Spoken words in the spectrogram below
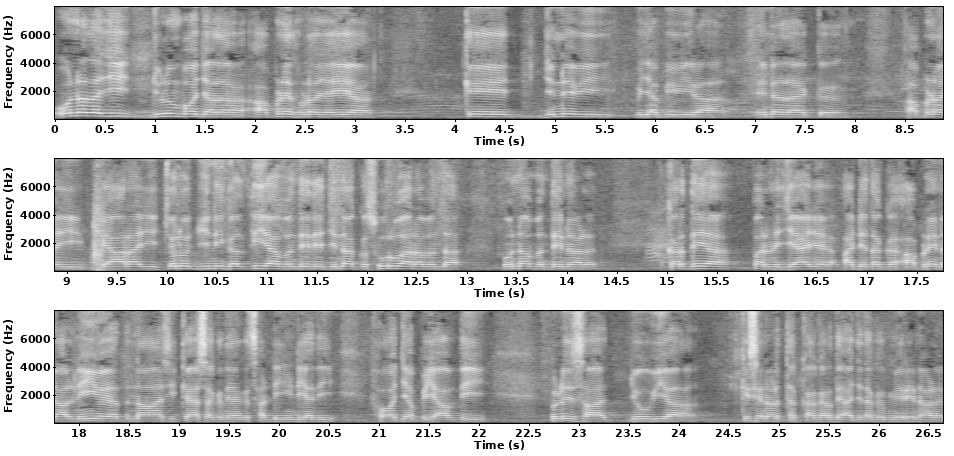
ਉਹਨਾਂ ਦਾ ਜੀ ਜ਼ੁਲਮ ਬਹੁਤ ਜ਼ਿਆਦਾ ਆਪਣੇ ਥੋੜਾ ਜਿਹਾ ਇਹ ਆ ਕਿ ਜਿੰਨੇ ਵੀ ਪੰਜਾਬੀ ਵੀਰ ਇਹਨਾਂ ਦਾ ਇੱਕ ਆਪਣਾ ਜੀ ਪਿਆਰ ਆ ਜੀ। ਚਲੋ ਜਿੰਨੀ ਗਲਤੀ ਆ ਬੰਦੇ ਦੇ ਜਿੰਨਾ ਕਸੂਰਵਾਰ ਆ ਬੰਦਾ ਉਹਨਾਂ ਬੰਦੇ ਨਾਲ ਕਰਦੇ ਆ ਪਰ ਨਜਾਇਜ਼ ਅੱਜ ਤੱਕ ਆਪਣੇ ਨਾਲ ਨਹੀਂ ਹੋਇਆ ਨਾ ਅਸੀਂ ਕਹਿ ਸਕਦੇ ਆ ਕਿ ਸਾਡੀ ਇੰਡੀਆ ਦੀ ਫੌਜ ਜਾਂ ਪੰਜਾਬ ਦੀ ਪੁਲਿਸ ਆ ਜੋ ਵੀ ਆ ਕਿਸੇ ਨਾਲ ਧੱਕਾ ਕਰਦੇ ਆ। ਅੱਜ ਤੱਕ ਮੇਰੇ ਨਾਲ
